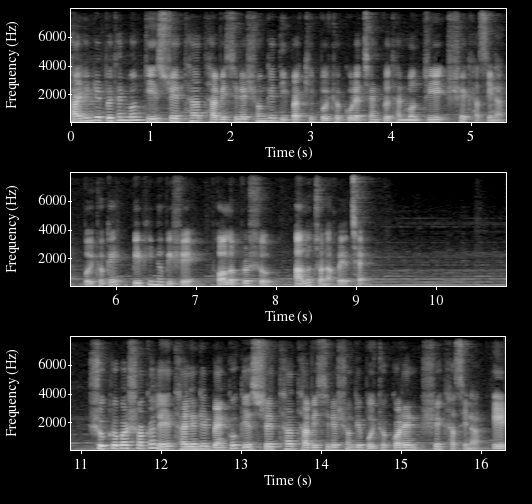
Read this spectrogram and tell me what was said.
থাইল্যান্ডের প্রধানমন্ত্রী শ্রেথা থাবিসিনের সঙ্গে দ্বিপাক্ষিক বৈঠক করেছেন প্রধানমন্ত্রী শেখ হাসিনা। বৈঠকে বিভিন্ন বিষয়ে ফলপ্রসূ আলোচনা হয়েছে। শুক্রবার সকালে থাইল্যান্ডের ব্যাংককে শ্রেথা থাবিসিনের সঙ্গে বৈঠক করেন শেখ হাসিনা। এর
